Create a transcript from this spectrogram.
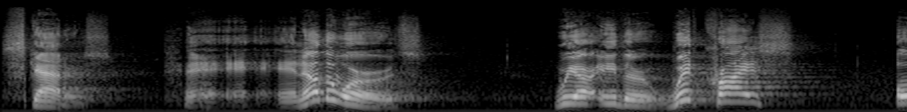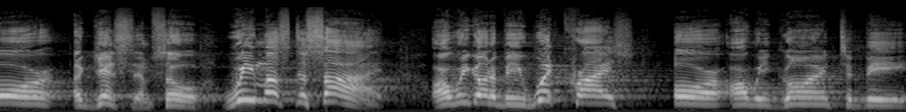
scatters. In other words, we are either with Christ or against him. So we must decide are we going to be with Christ or are we going to be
